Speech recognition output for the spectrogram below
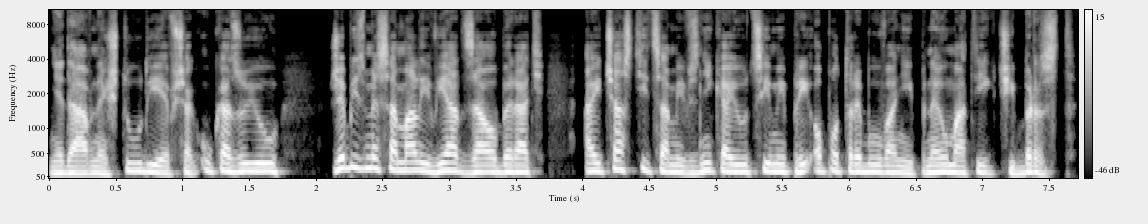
Nedávne štúdie však ukazujú, že by sme sa mali viac zaoberať aj časticami vznikajúcimi pri opotrebúvaní pneumatík či brzd.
